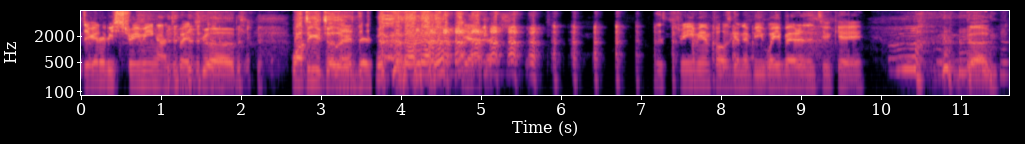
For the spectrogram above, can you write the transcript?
They're gonna be streaming on Twitch. God, watching each other. The, yeah. the stream info is gonna be way better than 2K. God.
